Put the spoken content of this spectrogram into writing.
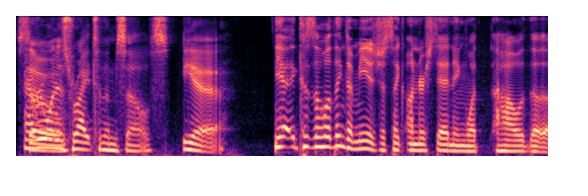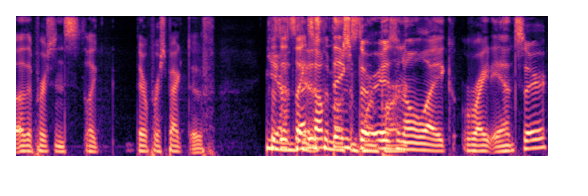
so Everyone is right to themselves. yeah Yeah, because the whole thing to me is just like understanding what how the other person's like their perspective. Because Yeah, it's that like is some the most things there important is part. no like right answer,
